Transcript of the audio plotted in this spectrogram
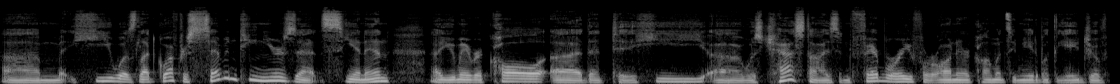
Um, he was let go after 17 years at CNN. Uh, you may recall uh, that uh, he was chastised in February for on air comments he made about the age of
